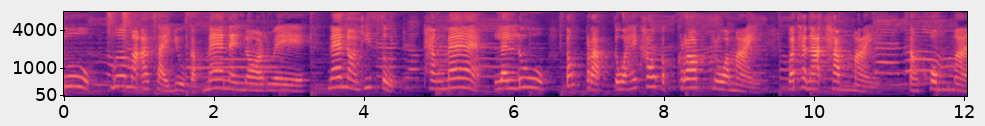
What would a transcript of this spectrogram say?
ลูกๆ เมื่อมาอาศัยอยู่กับแม่ในนอร์เวย์แน่นอนที่สุด ทั้งแม่และลูกต้องปรับตัวให้เข้ากับครอบครัวใหม่ วัฒนธรรมใหม่ สังคมใหม่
